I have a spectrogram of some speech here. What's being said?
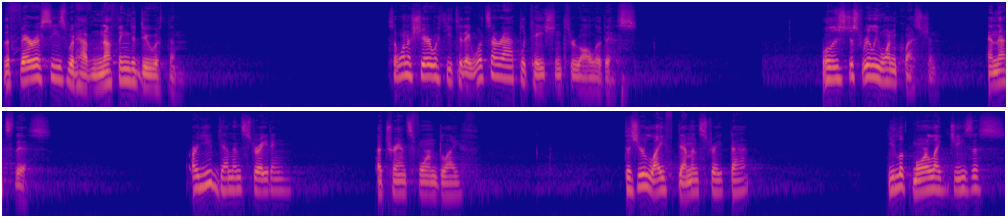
The Pharisees would have nothing to do with them. So I want to share with you today what's our application through all of this? Well, there's just really one question, and that's this Are you demonstrating a transformed life? Does your life demonstrate that? Do you look more like Jesus?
